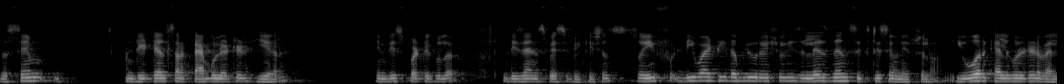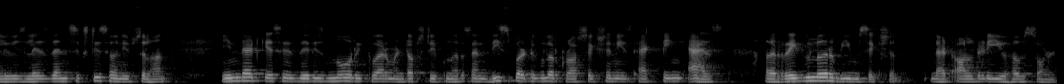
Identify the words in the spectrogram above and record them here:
the same details are tabulated here in this particular design specifications. So if d by tw ratio is less than 67 epsilon your calculated value is less than 67 epsilon in that cases there is no requirement of stiffeners and this particular cross section is acting as a regular beam section that already you have solved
